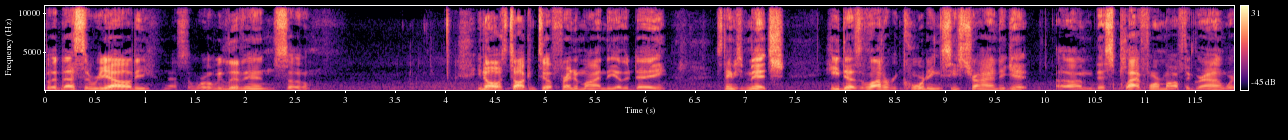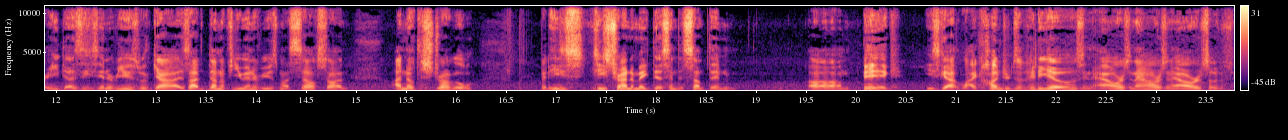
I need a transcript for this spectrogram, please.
But that's the reality. That's the world we live in. So, you know, I was talking to a friend of mine the other day. His name's Mitch he does a lot of recordings. He's trying to get um, this platform off the ground where he does these interviews with guys. I've done a few interviews myself, so I, I know the struggle. But he's he's trying to make this into something um, big. He's got like hundreds of videos and hours and hours and hours of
